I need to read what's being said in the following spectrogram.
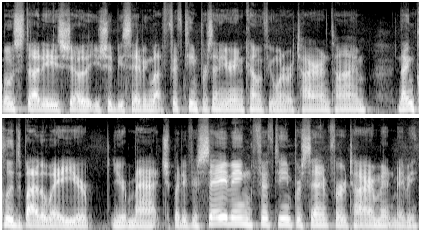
most studies show that you should be saving about 15% of your income if you want to retire on time. And that includes, by the way, your your match. But if you're saving 15% for retirement, maybe,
